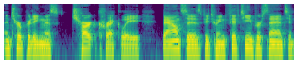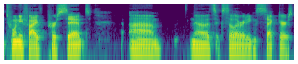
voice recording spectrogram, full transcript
interpreting this chart correctly, bounces between 15% and 25% um, no, that's accelerating sectors.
